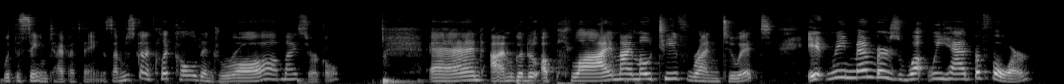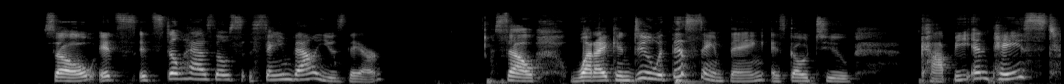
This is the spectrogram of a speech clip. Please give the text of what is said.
with the same type of things. I'm just going to click hold and draw my circle. And I'm going to apply my motif run to it. It remembers what we had before. So it's it still has those same values there. So what I can do with this same thing is go to copy and paste,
